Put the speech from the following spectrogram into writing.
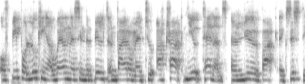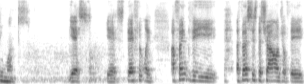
of people looking at wellness in the built environment to attract new tenants and lure back existing ones? Yes, yes, definitely. I think the if this is the challenge of the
